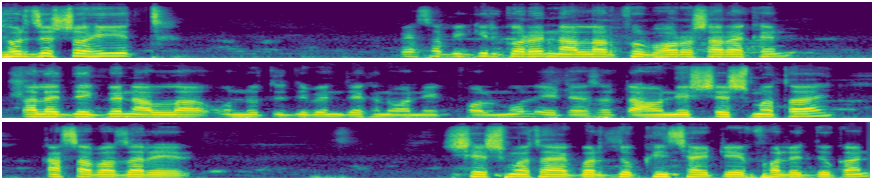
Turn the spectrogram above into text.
ধৈর্যের সহিত বেচা বিক্রি করেন, আল্লাহর উপর ভরসা রাখেন। তাহলে দেখবেন আল্লাহ উন্নতি দিবেন। দেখেন অনেক ফলমূল। এটা হচ্ছে টাউনের শেষ মাথায় কাঁচা বাজারের শেষ মাথায় একবার দক্ষিণ সাইডে ফলের দোকান।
